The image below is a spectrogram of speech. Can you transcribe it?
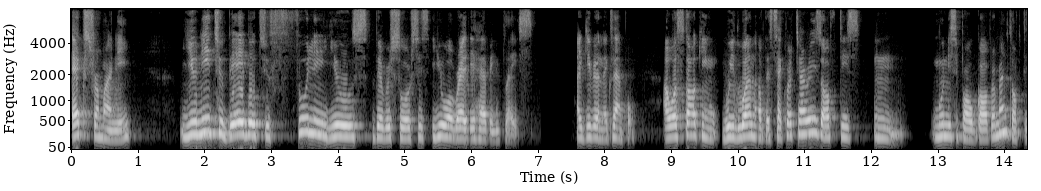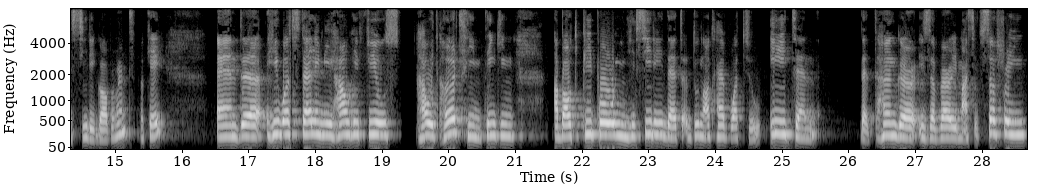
extra money you need to be able to fully use the resources you already have in place. I give you an example. I was talking with one of the secretaries of this um, municipal government of the city government okay? And uh, he was telling me how he feels how it hurts him thinking about people in his city that do not have what to eat and that hunger is a very massive suffering.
